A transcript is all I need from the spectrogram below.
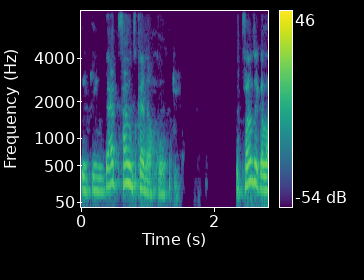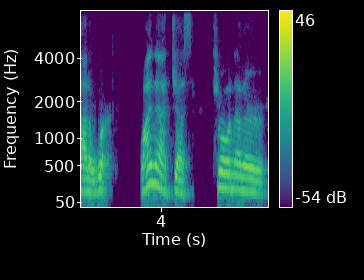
thinking, that sounds kind of hokey. It sounds like a lot of work. Why not just throw another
